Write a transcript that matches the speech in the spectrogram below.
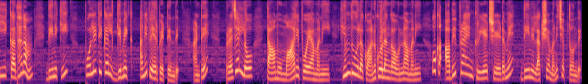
ఈ కథనం దీనికి పొలిటికల్ గిమిక్ అని పేరు పెట్టింది. అంటే ప్రజల్లో తాము మారిపోయామని హిందువులకు అనుకూలంగా ఉన్నామని ఒక అభిప్రాయం క్రియేట్ చేయడమే దీని లక్ష్యమని చెప్తోంది.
